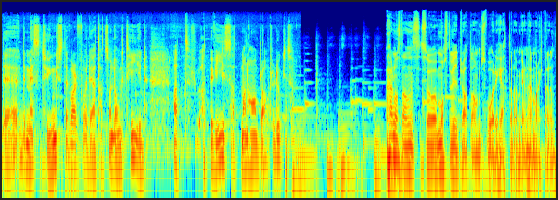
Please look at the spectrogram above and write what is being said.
det, det mest tyngste, varför det har tagit så lång tid att, att bevisa att man har en bra produkt. Här någonstans så måste vi prata om svårigheterna med den här marknaden.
